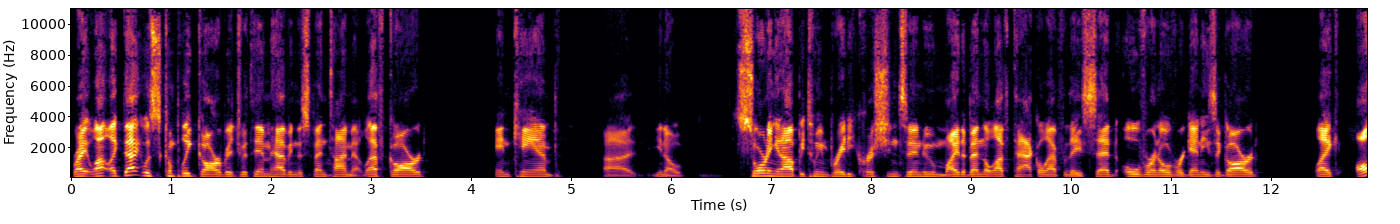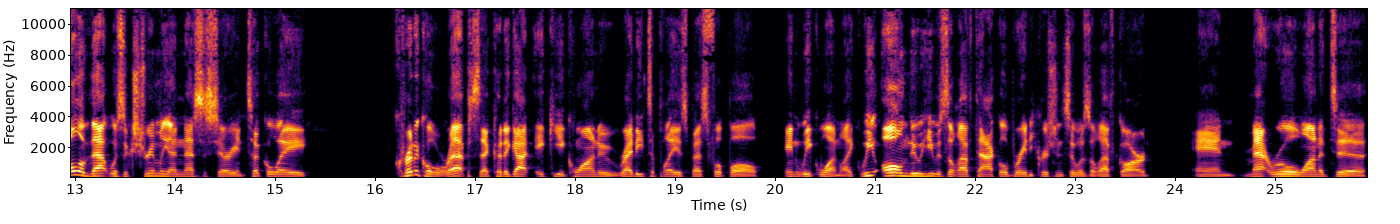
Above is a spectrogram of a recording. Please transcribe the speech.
Right? Like that was complete garbage with him having to spend time at left guard in camp, uh, you know, sorting it out between Brady Christensen, who might have been the left tackle after they said over and over again he's a guard. Like all of that was extremely unnecessary and took away critical reps that could have got Ike Ekwonu ready to play his best football in week one. Like we all knew he was the left tackle, Brady Christensen was the left guard, and Matt Rhule wanted to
